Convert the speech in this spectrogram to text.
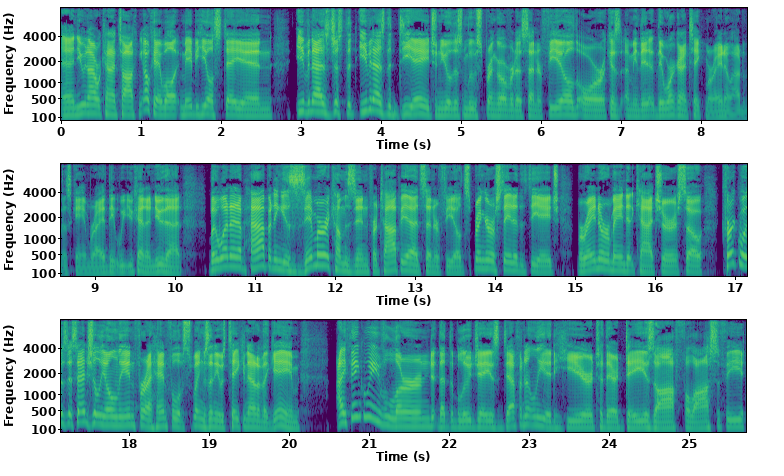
and you and I were kind of talking. Okay, well, maybe he'll stay in even as just the even as the DH, and you'll just move Springer over to center field, or because I mean they, they weren't going to take Moreno out of this game, right? They, you kind of knew that. But what ended up happening is Zimmer comes in for Tapia at center field. Springer stayed at the DH. Moreno remained at catcher. So Kirk was essentially only in for a handful of swings, and he was taken out of the game. I think we've learned that the Blue Jays definitely adhere to their days off philosophy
